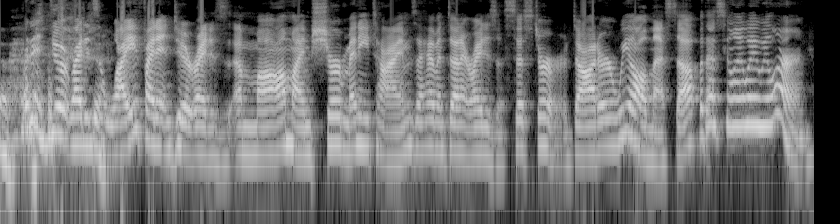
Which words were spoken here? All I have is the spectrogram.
I didn't do it right as a wife. I didn't do it right as a mom. I'm sure many times I haven't done it right as a sister or a daughter. We all mess up, but that's the only way we learn.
